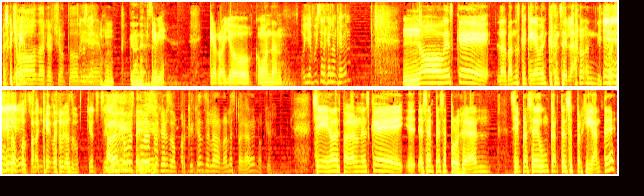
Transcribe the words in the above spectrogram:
¿Me escucho ¿Qué bien? onda, Gershon? ¿Todo ¿Suenas bien? ¿Qué onda, Gerson? Qué bien. ¿Qué rollo? ¿Cómo andan? Oye, ¿fuiste al Hell and Heaven? No, ves que las bandas que quería ver cancelaron y pues digo, pues para Sí. qué vergas. A ver, ¿cómo estuvo eso, Gerson? ¿Por qué cancelaron? ¿No les pagaron o qué? Sí, no les pagaron. Es que eh, esa empresa por lo general siempre hace un cartel súper gigante.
